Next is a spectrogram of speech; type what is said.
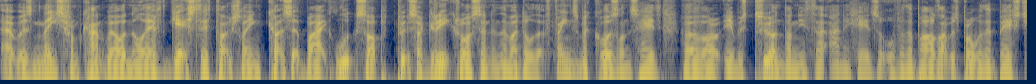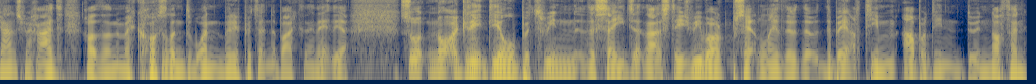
it was nice from Cantwell on the left, gets to the touchline, cuts it back, looks up, puts a great cross into the middle that finds McCausland's head. However, it was two underneath it and he heads it over the bar. That was probably the best chance we had, other than the McCausland one where he put it in the back of the net there. So, not a great deal between the sides at that stage. We were certainly the, the, the better team, Aberdeen doing nothing.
